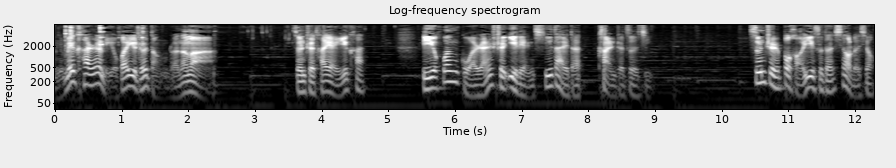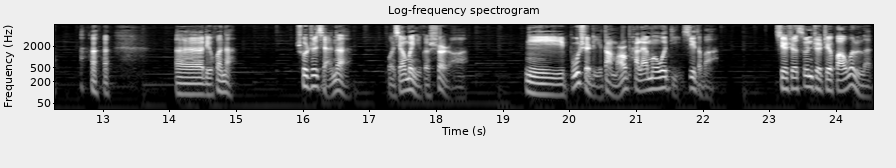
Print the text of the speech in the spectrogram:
你没看人李欢一直等着呢吗？孙志抬眼一看，李欢果然是一脸期待的看着自己。孙志不好意思的笑了笑，哈哈，呃，李欢呢？说之前呢，我先问你个事儿啊，你不是李大毛派来摸我底细的吧？其实孙志这话问了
